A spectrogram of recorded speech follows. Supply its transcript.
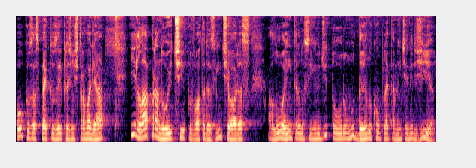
poucos aspectos aí para a gente trabalhar. E lá para a noite, por volta das 20 horas, a lua entra no signo de touro, mudando completamente a energia.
